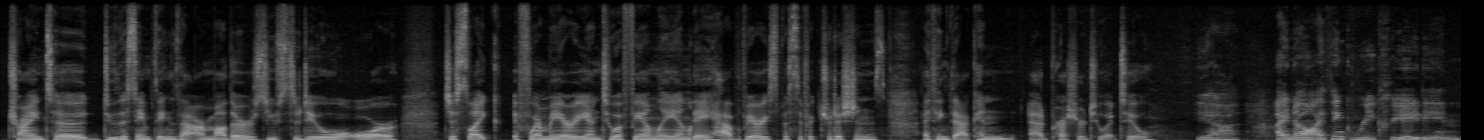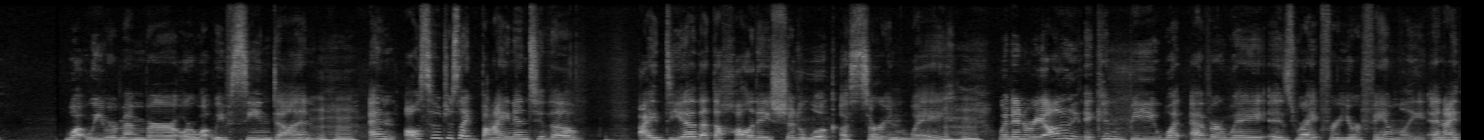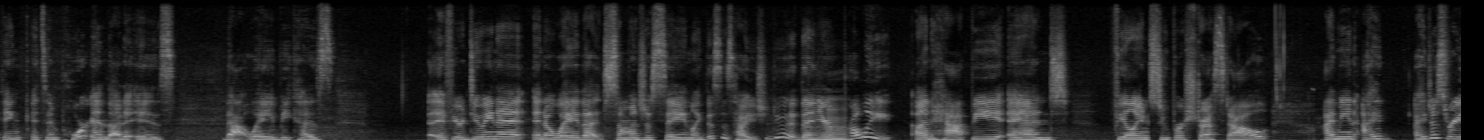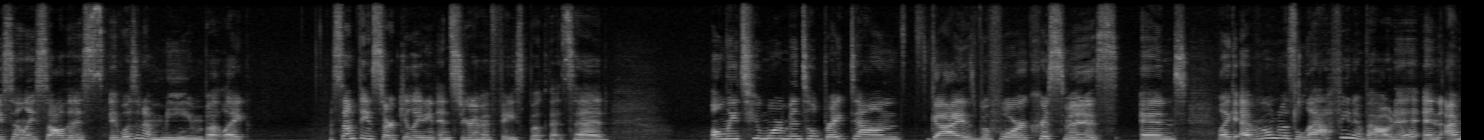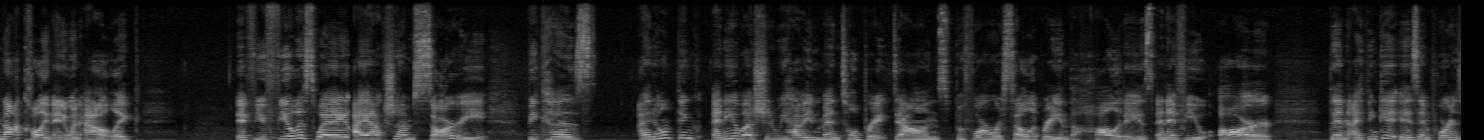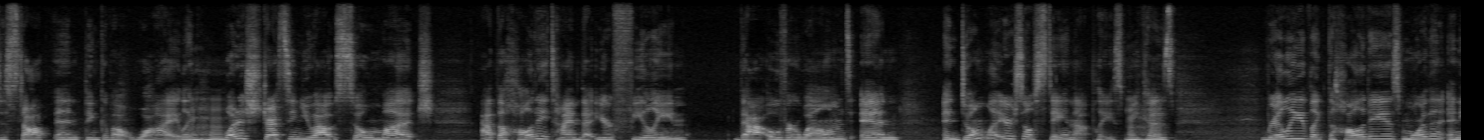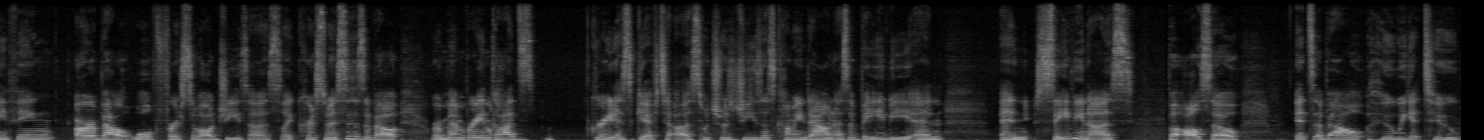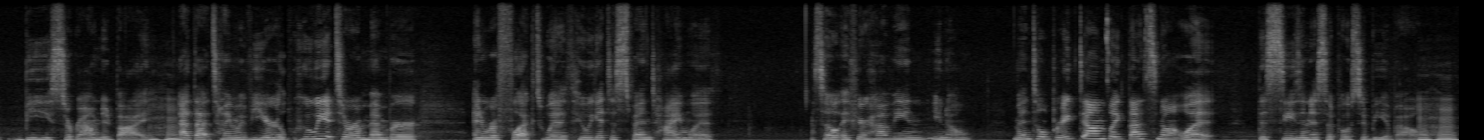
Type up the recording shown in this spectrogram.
trying to do the same things that our mothers used to do, or just like if we're married into a family and they have very specific traditions, I think that can add pressure to it too. Yeah, I know. I think recreating what we remember or what we've seen done, mm-hmm. and also just like buying into the idea that the holidays should look a certain way mm-hmm. when in reality it can be whatever way is right for your family. And i think it's important that it is that way because if you're doing it in a way that someone's just saying like this is how you should do it then you're mm-hmm. probably unhappy and feeling super stressed out. I mean i i just recently saw this it wasn't a meme but like something circulating instagram and facebook that said only two more mental breakdowns guys before christmas. And like everyone was laughing about it. And i'm not calling anyone out. Like if you feel this way, I actually I'm sorry. Because I don't think any of us should be having mental breakdowns before we're celebrating the holidays. And if you are, then I think it is important to stop and think about why. Like mm-hmm. what is stressing you out so much at the holiday time that you're feeling that overwhelmed. And and don't let yourself stay in that place mm-hmm. because really like the holidays more than anything are about well first of all jesus. Like christmas is about remembering god's greatest gift to us which was jesus coming down as a baby and and saving us. But also it's about who we get to be surrounded by mm-hmm. at that time of year who we get to remember and reflect with who we get to spend time with so if you're having you know mental breakdowns like that's not what this season is supposed to be about mm-hmm.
